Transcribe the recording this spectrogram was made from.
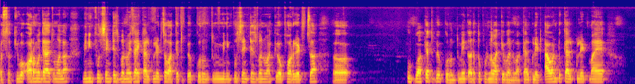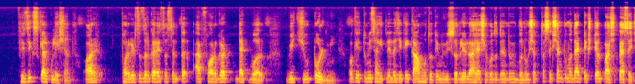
असं. किंवा ऑरमध्ये आहे तुम्हाला मिनिंगफुल सेंटेन्स बनवायचा आहे कॅल्क्युलेटचा वाक्यात उपयोग करून तुम्ही मिनिंगफुल सेंटेन्स बनवा किंवा फॉरगेटचा वाक्यात उपयोग करून तुम्ही एक अर्थपूर्ण वाक्य बनवा. Calculate I want to calculate my physics calculation or फॉरगेटचं जर करायचं असेल तर I forgot that work which you told me okay तुम्ही सांगितलेलं जे काही काम होतं ते मी विसरलेलो आहे अशा पद्धतीने तुम्ही बनवू शकता. सेक्शन टूमध्ये आहे टेक्स्टुअल पास पॅसेज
